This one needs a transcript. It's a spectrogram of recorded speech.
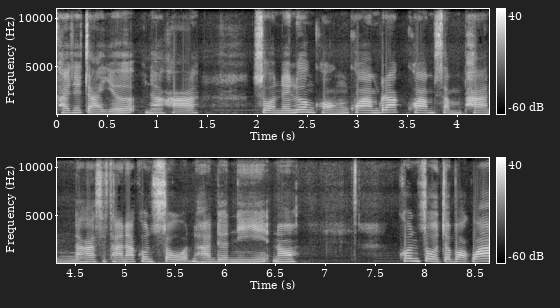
ค่าใช้จ่ายเยอะนะคะ ส่วนในเรื่องของความรักความสัมพันธ์นะคะ สถานะคนโสดนะคะเดือนนี้เนาะคนโสดจะบอกว่า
